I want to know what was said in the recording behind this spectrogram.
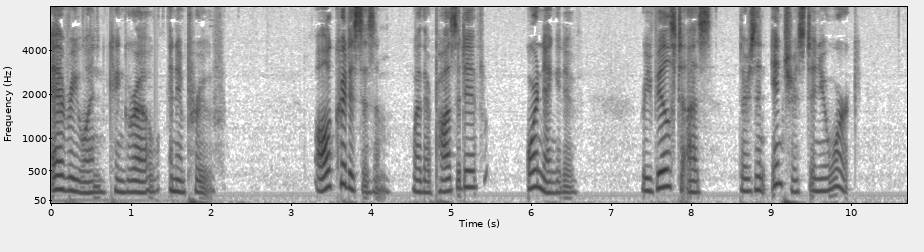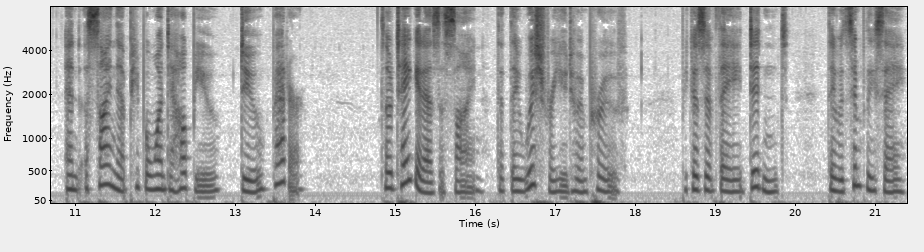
Everyone can grow and improve. All criticism, whether positive or negative, reveals to us there's an interest in your work and a sign that people want to help you do better. So take it as a sign that they wish for you to improve, because if they didn't, they would simply say,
